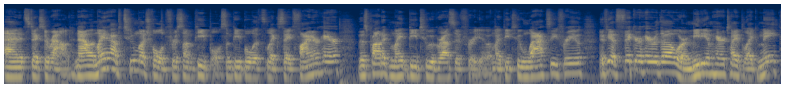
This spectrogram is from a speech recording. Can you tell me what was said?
and it sticks around. Now, it might have too much hold for some people. Some people with, like, say, finer hair, this product might be too aggressive for you. It might be too waxy for you. If you have thicker hair, though, or a medium hair type like me,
